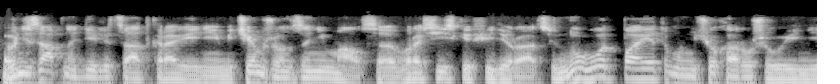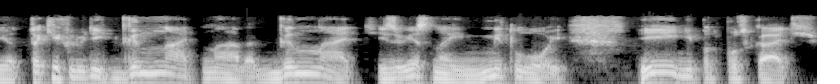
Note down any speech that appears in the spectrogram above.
внезапно делится откровениями. Чем же он занимался в Российской Федерации? Ну, вот поэтому ничего хорошего и нет. Таких людей гнать надо, гнать известной метлой и не подпускать.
